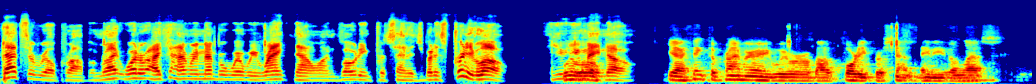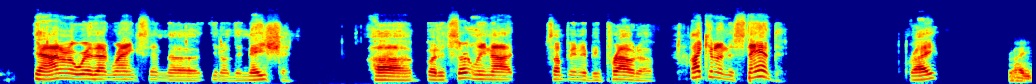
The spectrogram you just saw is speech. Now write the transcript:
that's a real problem, right? What are I? I remember where we rank now on voting percentage, but it's pretty low. You you may know. Yeah, I think the primary, we were about forty percent, maybe even less. Yeah, I don't know where that ranks in the you know the nation, uh, but it's certainly not something to be proud of. I can understand it, right? Right.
